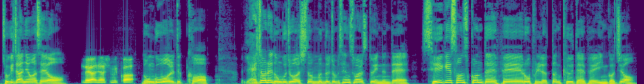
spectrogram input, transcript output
조 기자 안녕하세요. 네 안녕하십니까. 농구 월드컵 예전에 농구 좋아하시던 분들 좀 생소할 수도 있는데 세계 선수권 대회로 불렸던 그 대회인 거죠?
